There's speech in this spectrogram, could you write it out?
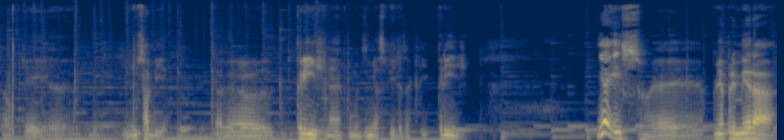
Tá ok, eu não sabia. Cringe, né? Como dizem minhas filhas aqui, cringe. E é isso. É, minha primeira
